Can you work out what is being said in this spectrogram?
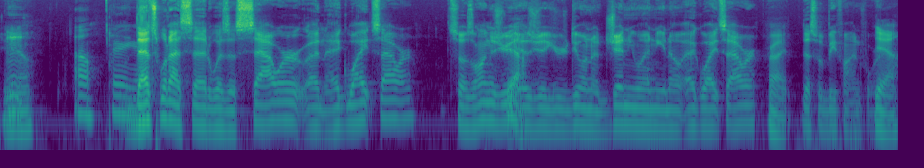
You Mm. know, Oh, there you go. that's what I said was a sour, an egg white sour. So as long as you Yeah. as you- you're doing a genuine, you know, egg white sour, right? this would be fine for you. Yeah,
